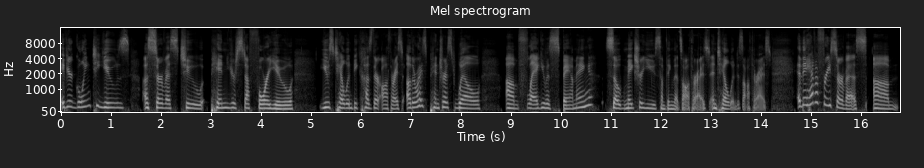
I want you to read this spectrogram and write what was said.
if you're going to use a service to pin your stuff for you, use Tailwind because they're authorized. Otherwise, Pinterest will um, flag you as spamming. So make sure you use something that's authorized, and Tailwind is authorized. And they have a free service, um,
